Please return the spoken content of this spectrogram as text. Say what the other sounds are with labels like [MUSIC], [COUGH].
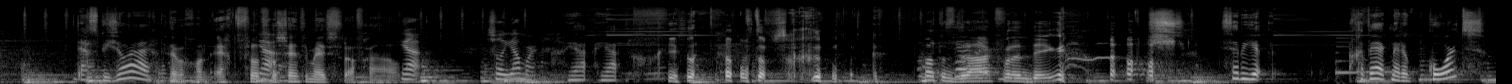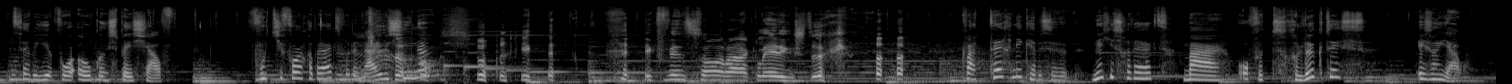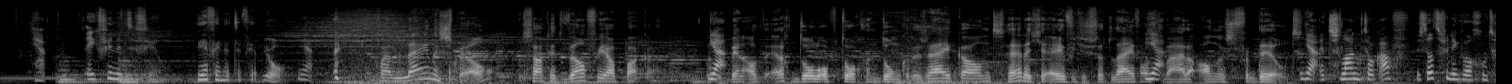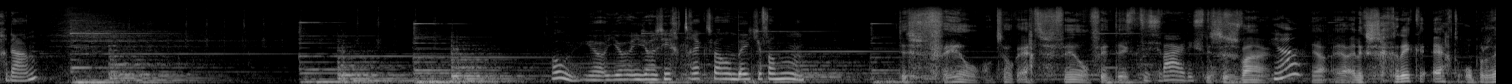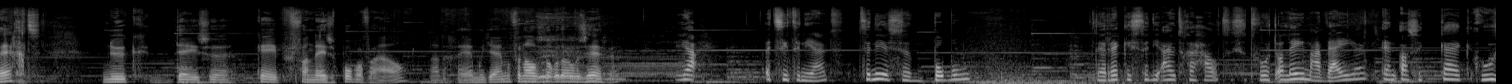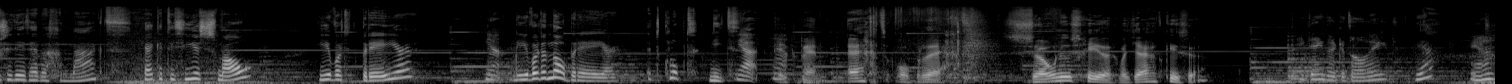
Ja, dat is bizar We eigenlijk. hebben gewoon echt veel, Ja. veel centimeters eraf gehaald. Ja, dat is wel jammer. Ja, ja. [LAUGHS] Je loopt afschuwelijk. Wat een draak van een ding. Ze hebben hier gewerkt met een koord. Ze hebben hiervoor ook een speciaal voetje voor gebruikt, voor de naaimachine. Ik vind het zo'n raar kledingstuk. Qua techniek hebben ze netjes gewerkt, maar of het gelukt is, is aan jou. Ja, ik vind het te veel. Jij vindt het te veel. Joh, Ja. [LAUGHS] qua lijnenspel zou ik dit wel voor jou pakken. Ja, Ik ben altijd erg dol op toch een donkere zijkant. Hè, dat je eventjes het lijf als Ja. het ware anders verdeelt. ja, het slankt ook af. Dus dat vind ik wel goed gedaan. Oh, je, je, je gezicht trekt wel een beetje van... hmm. Het is veel. Het is ook echt veel, vind ik. Te zwaar, die Het is te zwaar. Ja? Ja, ja, en ik schrik echt oprecht nu ik deze cape van deze poppenverhaal... Nou, daar jij- moet jij me van alles nog wat over zeggen. Ja, het ziet er niet uit. Ten eerste bobbel. De rek is er niet uitgehaald, dus het wordt alleen maar wijer. En als ik kijk hoe ze dit hebben gemaakt... Kijk, het is hier smal. Hier wordt het breder. Ja. En hier wordt het nog breder. Klopt niet. Ja, ja. Ik ben echt oprecht zo nieuwsgierig wat jij gaat kiezen. Ik denk dat ik het al weet. Ja? Ja.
